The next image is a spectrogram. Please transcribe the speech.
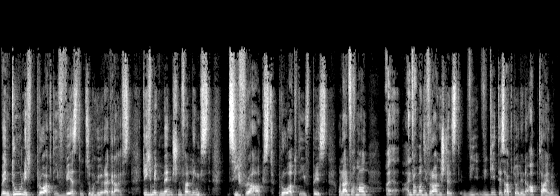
wenn du nicht proaktiv wirst und zum Hörer greifst, dich mit Menschen verlinkst, sie fragst, proaktiv bist und einfach mal einfach mal die Frage stellst, wie, wie geht es aktuell in der Abteilung?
